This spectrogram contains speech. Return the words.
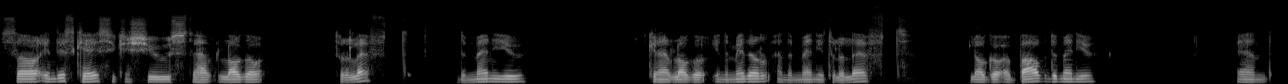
So in this case you can choose to have logo to the left the menu you can have logo in the middle and the menu to the left, logo above the menu, and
